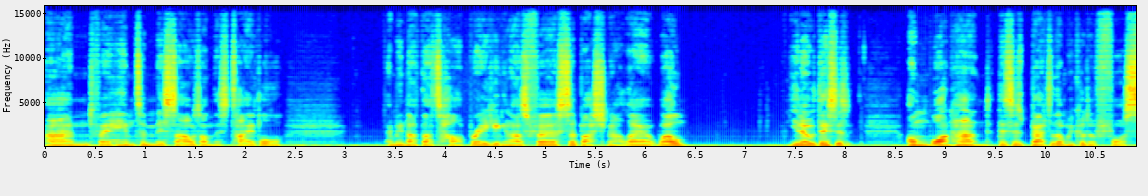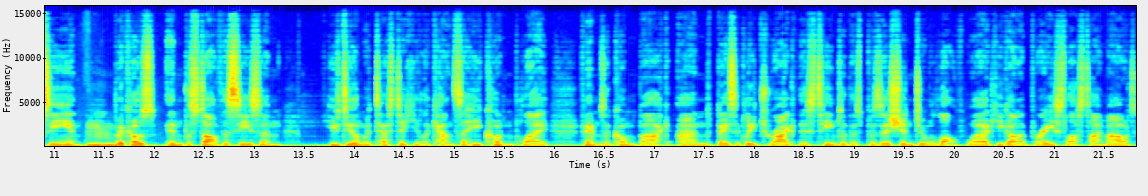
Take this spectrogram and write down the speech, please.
And for him to miss out on this title, I mean that that's heartbreaking. And as for Sebastian Haller, well, you know, this is on one hand, this is better than we could have foreseen mm-hmm. because in the start of the season, he was dealing with testicular cancer. He couldn't play. For him to come back and basically drag this team to this position, do a lot of work. He got a brace last time out.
